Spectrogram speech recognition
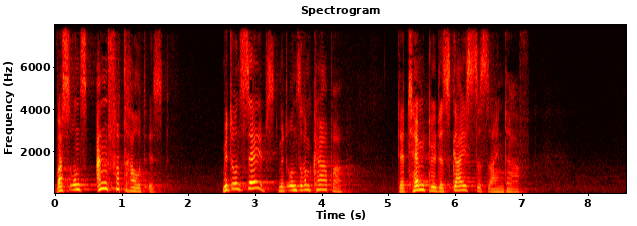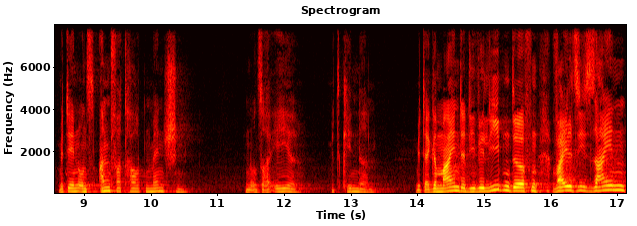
was uns anvertraut ist. Mit uns selbst, mit unserem Körper, der Tempel des Geistes sein darf. Mit den uns anvertrauten Menschen, in unserer Ehe, mit Kindern, mit der Gemeinde, die wir lieben dürfen, weil sie sein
